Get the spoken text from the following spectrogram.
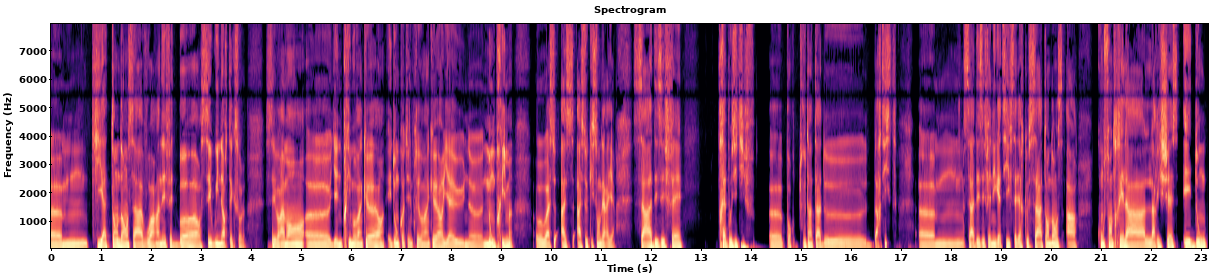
euh, qui a tendance à avoir un effet de bord. C'est winner takes all. C'est vraiment, euh, il y a une prime au vainqueur, et donc quand il y a une prime au vainqueur, il y a une euh, non prime à, à, à ceux qui sont derrière. Ça a des effets très positifs euh, pour tout un tas de d'artistes. Euh, ça a des effets négatifs, c'est-à-dire que ça a tendance à concentrer la, la, richesse et donc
